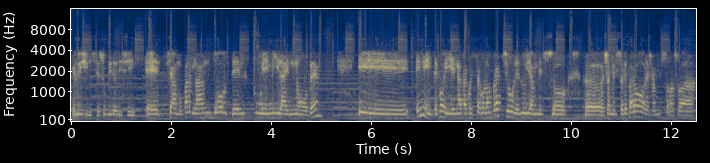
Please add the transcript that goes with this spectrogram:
e lui ci disse subito di sì. E stiamo parlando del 2009 e, e, niente, poi è nata questa collaborazione, lui ha messo, uh, ci ha messo le parole, ci ha messo la sua,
